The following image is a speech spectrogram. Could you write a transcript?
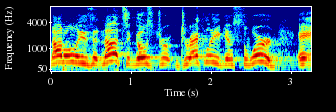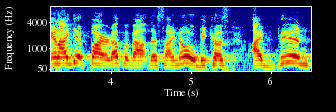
Not only is it nuts, it goes dr- directly against the word. And, and, I get fired up about this, I know, because I've been,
